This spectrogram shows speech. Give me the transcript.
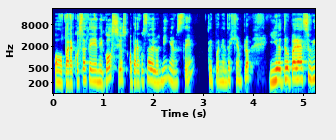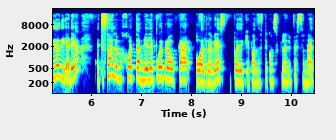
o para cosas de negocios o para cosas de los niños, no sé, estoy poniendo ejemplo, y otro para su vida diaria, entonces a lo mejor también le puede provocar, o al revés, puede que cuando esté con su plan personal,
